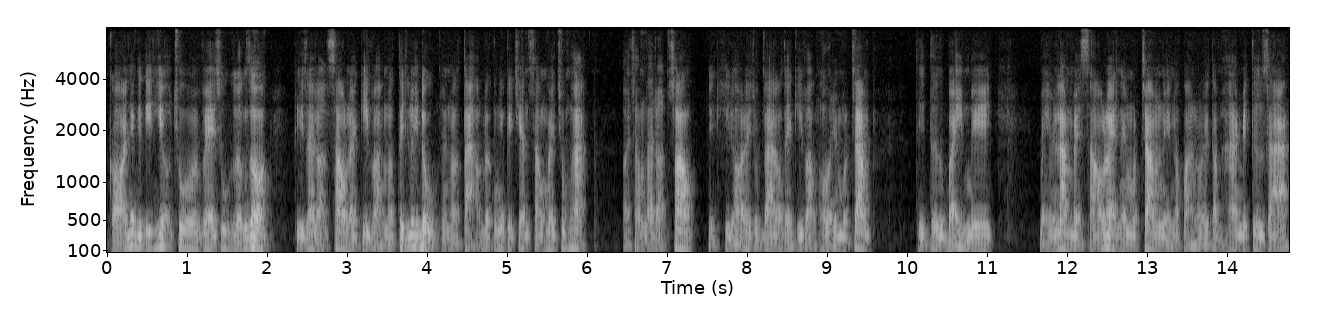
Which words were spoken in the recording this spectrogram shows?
có những cái tín hiệu chua về xu hướng rồi, thì giai đoạn sau này kỳ vọng nó tích lũy đủ để nó tạo được những cái chen sóng về trung hạn ở trong giai đoạn sau. Thì khi đó thì chúng ta có thể kỳ vọng hồi lên 100 thì từ 70 75 76 này lên 100 thì nó khoảng là tầm 24 giá.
